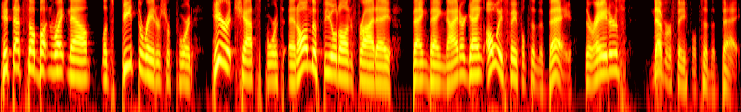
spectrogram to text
Hit that sub button right now. Let's beat the Raiders Report here at Chat Sports and on the field on Friday. Bang Bang Niner Gang, always faithful to the Bay. The Raiders, never faithful to the Bay.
